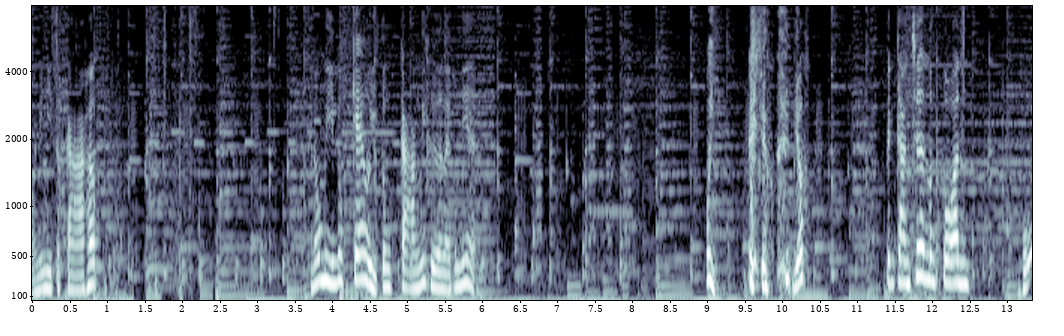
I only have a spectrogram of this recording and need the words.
วันนี้มีสกาครับแล้วมีลูกแก้วอยู่ตรงกลางนี่คืออะไรครับเนี่ยอุ้ยเดี๋ยวเดี๋ยวเป็นการเชิญมังกรโอ้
